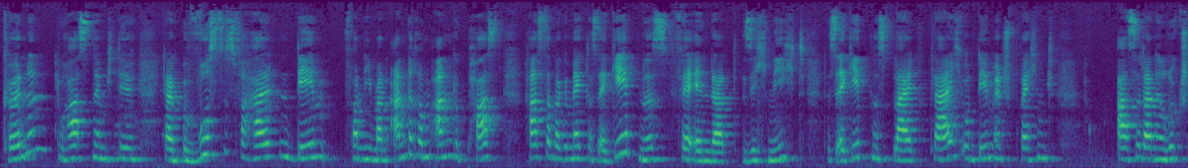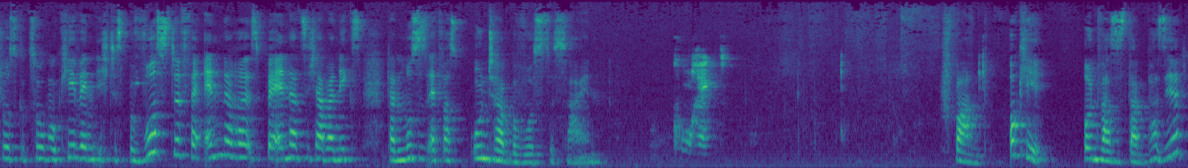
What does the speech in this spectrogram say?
können. Du hast nämlich die, dein bewusstes Verhalten dem von jemand anderem angepasst, hast aber gemerkt, das Ergebnis verändert sich nicht. Das Ergebnis bleibt gleich und dementsprechend hast du dann den Rückschluss gezogen, okay, wenn ich das Bewusste verändere, es verändert sich aber nichts, dann muss es etwas Unterbewusstes sein. Korrekt. Spannend. Okay, und was ist dann passiert?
